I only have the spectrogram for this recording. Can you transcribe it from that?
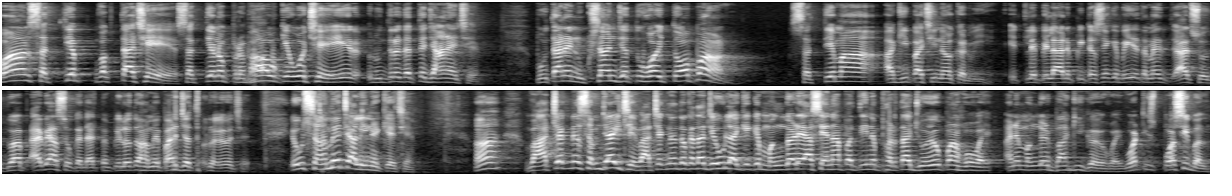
પણ સત્ય વક્તા છે, સત્યનો પ્રભાવ કેવો છે એ રુદ્રદત્ત જાણે છે. પોતાને નુકસાન જતું હોય તો પણ સત્યમાં આગી પાછી ન કરવી. એટલે પેલા પીટર્સને કે ભાઈ, તમે આ શોધવા આવ્યા છો કદાચ, પણ પેલો તો અમે પાર જતો રહ્યો છે. એવું સામે ચાલીને કહે છે. હા? વાચકને સમજાય છે. વાચકને તો કદાચ એવું લાગે કે મંગળે આ સેનાપતિને ફરતા જોયો પણ હોય અને મંગળ ભાગી ગયો હોય. વોટ ઇઝ પોસિબલ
